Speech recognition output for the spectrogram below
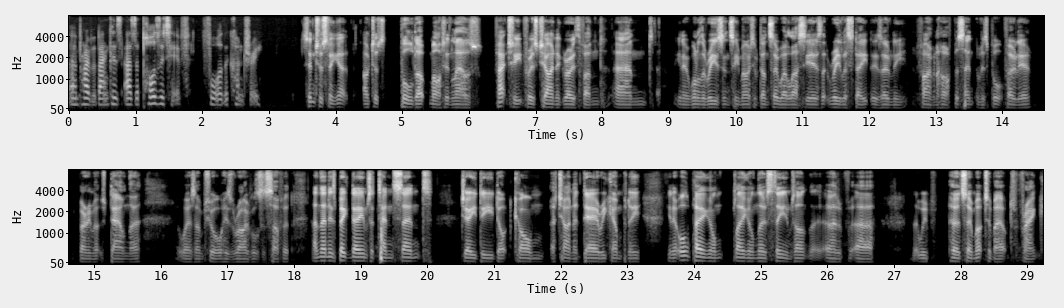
um, private bankers as a positive for the country. It's interesting. Uh, I've just pulled up Martin Lau's fact sheet for his China Growth Fund, and you know one of the reasons he might have done so well last year is that real estate is only five and a half percent of his portfolio, very much down there, whereas I'm sure his rivals have suffered. And then his big names are Tencent, JD.com, a China dairy company, you know, all playing on playing on those themes, aren't they, uh, that we've heard so much about, Frank.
